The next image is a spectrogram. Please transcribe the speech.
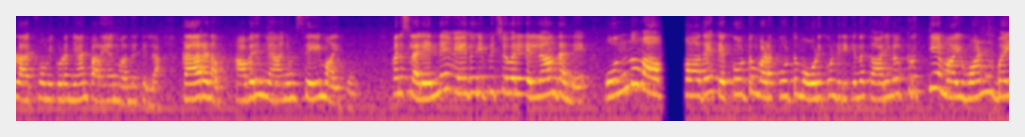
പ്ലാറ്റ്ഫോമിൽ കൂടെ ഞാൻ പറയാൻ വന്നിട്ടില്ല. കാരണം അവരും ഞാനും സെയിം ആയി പോകും. മനസ്സിലായില്ലേ? എന്നെ വേദനിപ്പിച്ചവരെല്ലാം തന്നെ ഒന്നും ആവാതെ തെക്കോട്ടും വടക്കോട്ടും ഓടിക്കൊണ്ടിരിക്കുന്ന കാര്യങ്ങൾ കൃത്യമായി വൺ ബൈ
